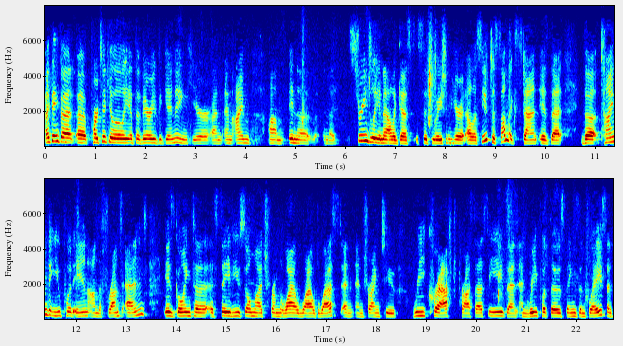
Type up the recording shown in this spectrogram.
I think that uh, particularly at the very beginning here, and and I'm um, in a in a strangely analogous situation here at LSU to some extent, is that the time that you put in on the front end is going to uh, save you so much from the wild, wild west and, and trying to recraft processes and, and re-put those things in place. And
